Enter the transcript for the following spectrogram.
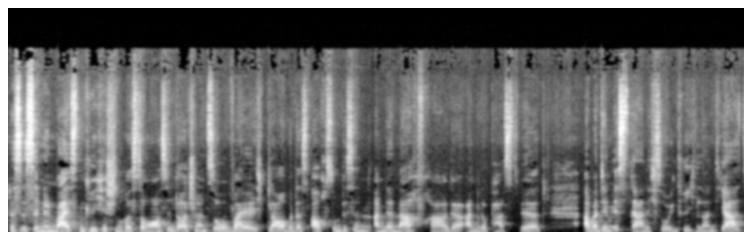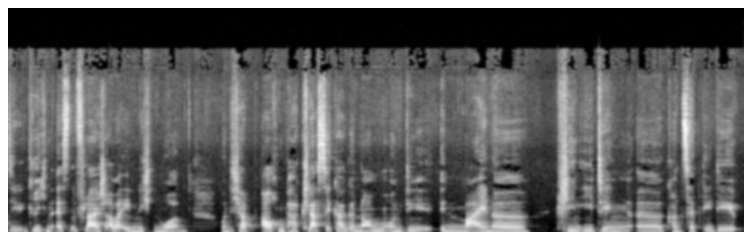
Das ist in den meisten griechischen Restaurants in Deutschland so, weil ich glaube, dass auch so ein bisschen an der Nachfrage angepasst wird. Aber dem ist gar nicht so in Griechenland. Ja, die Griechen essen Fleisch, aber eben nicht nur. Und ich habe auch ein paar Klassiker genommen und die in meine Clean Eating äh, Konzeptidee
